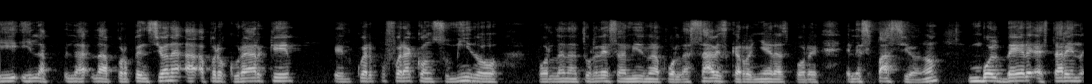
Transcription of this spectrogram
y, la, propensión a, procurar que el cuerpo fuera consumido por la naturaleza misma, por las aves carroñeras, por el, espacio, ¿no? Volver a estar en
